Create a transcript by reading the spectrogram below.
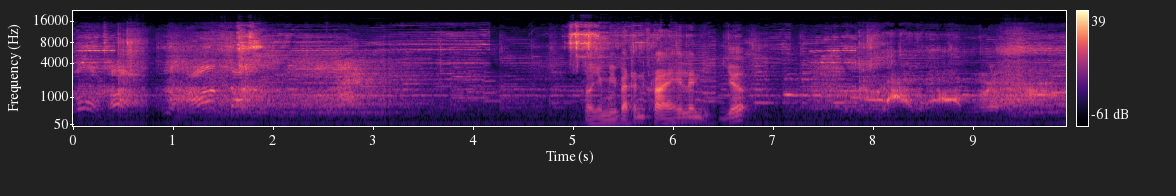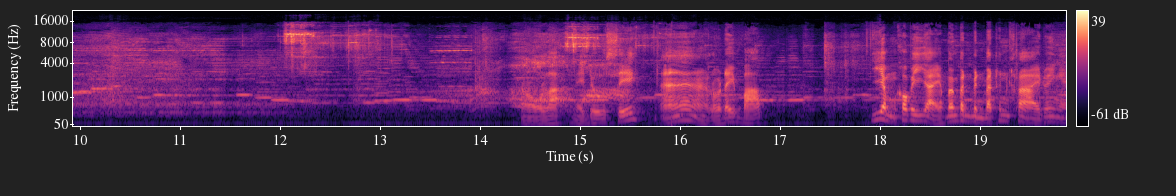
โลกข้าเพื่ออาดัสเรายังมีแบทเทิลครายให้เล่นอีกเยอะ เอาละไหนดูซิ อ่า เราได้บัฟ เยี่ยมเข้าไปใหญ่ มันเป็นแบทเทิลคลายด้วยไง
